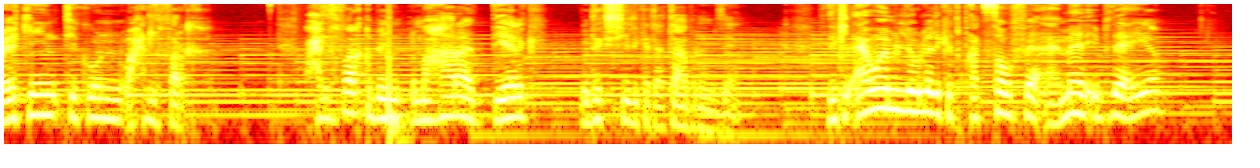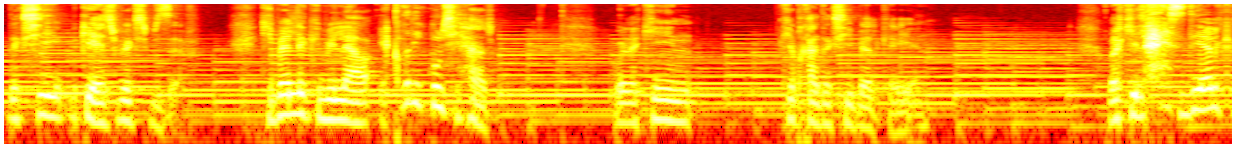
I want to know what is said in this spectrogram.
ولكن تيكون واحد الفرق. واحد الفرق بين المهارات ديالك وداكشي اللي كتعتبر مزيان. ديك الاعوام الاولى اللي كتبقى تصاوب فيها اعمال ابداعيه داكشي ما كيعجبكش بزاف. كيبان لك بلا يقدر يكون شي حاجة. ولكن كيبقى داكشي بالك عيان. ولكن الحس ديالك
